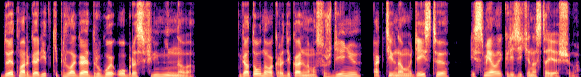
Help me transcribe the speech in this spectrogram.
дуэт Маргаритки предлагает другой образ феминного, готовного к радикальному суждению, активному действию и смелой критике настоящего.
